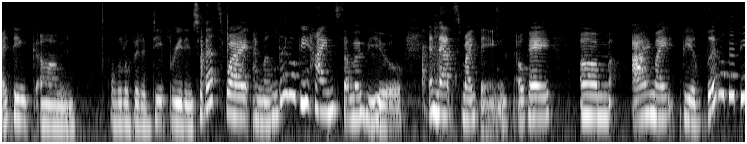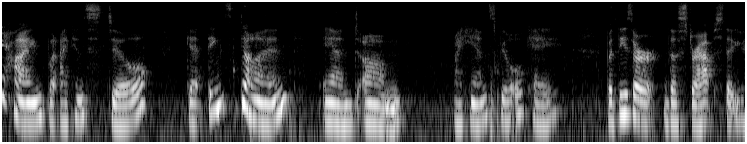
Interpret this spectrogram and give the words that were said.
I think um, a little bit of deep breathing. So that's why i'm a little behind some of you. And that's my thing okay? Um, i might be a little bit behind but i can still get things done. And um, my hands feel okay but these are the straps that you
